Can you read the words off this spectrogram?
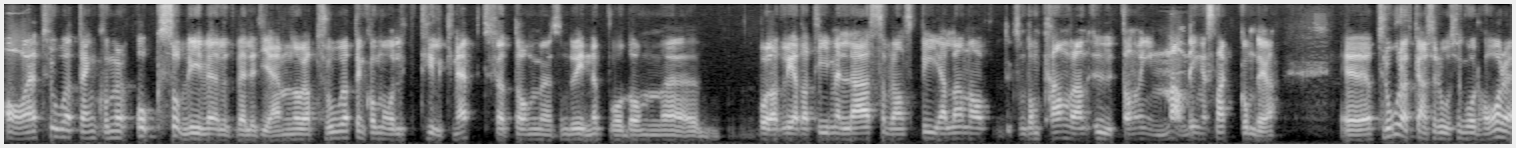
Ja, jag tror att den kommer också bli väldigt, väldigt jämn och jag tror att den kommer att vara lite tillknäppt för att de, eh, som du är inne på, de eh, fotboll, att att ledarteamen läser varandra, spelarna, liksom, de kan varandra utan och innan. Det är inget snack om det. Eh, jag tror att kanske Rosengård har eh,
